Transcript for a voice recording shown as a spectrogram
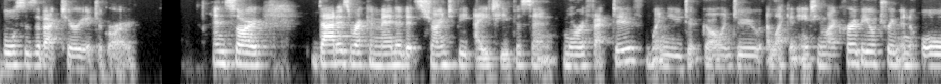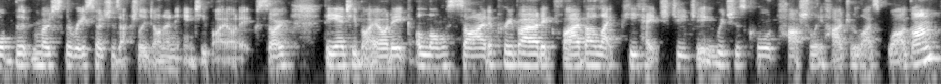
forces the bacteria to grow. And so that is recommended. It's shown to be 80% more effective when you go and do a, like an antimicrobial treatment, or the, most of the research is actually done on antibiotic. So the antibiotic alongside a prebiotic fiber like PHGG, which is called partially hydrolyzed guar gum,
